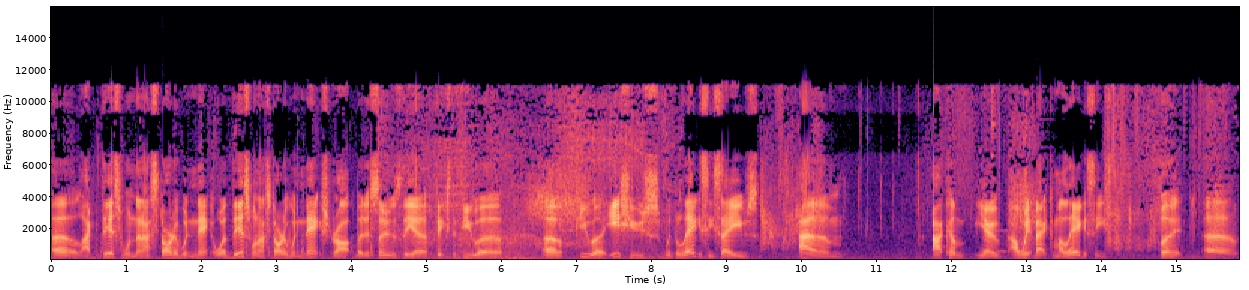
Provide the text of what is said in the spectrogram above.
uh, like this one that I started with next. Well, this one I started with next drop, but as soon as the uh, fixed a few uh, a few uh, issues with the legacy saves, I, um, I come, you know, I went back to my legacies, but um,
